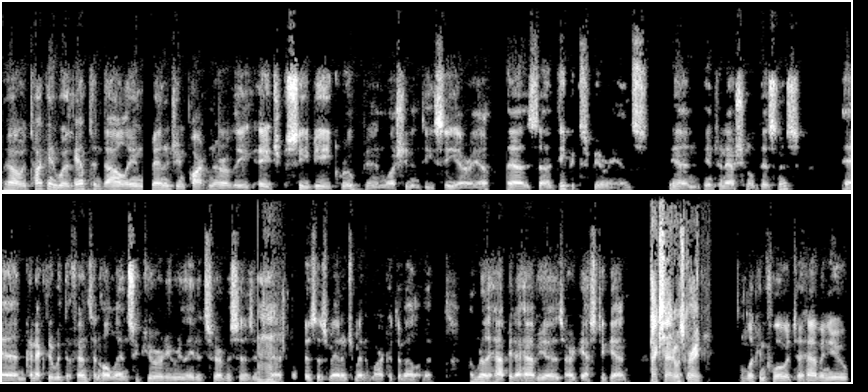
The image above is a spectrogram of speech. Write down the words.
Now, we're talking with Hampton Dowling, managing partner of the HCB Group in Washington, D.C. area, has deep experience in international business and connected with defense and homeland security related services, mm-hmm. international business management, and market development. I'm really happy to have you as our guest again. Thanks, Ed. It was great. I'm looking forward to having you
